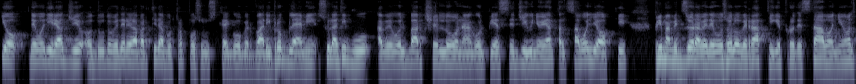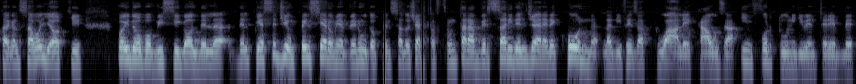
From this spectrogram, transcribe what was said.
io devo dire, oggi ho dovuto vedere la partita purtroppo su Sky Go per vari problemi. Sulla TV avevo il Barcellona col PSG, quindi ogni tanto alzavo gli occhi. Prima mezz'ora vedevo solo Verratti che protestava ogni volta che alzavo gli occhi. Poi dopo ho visto i gol del, del PSG, un pensiero mi è venuto, ho pensato certo affrontare avversari del genere con la difesa attuale causa infortuni diventerebbe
